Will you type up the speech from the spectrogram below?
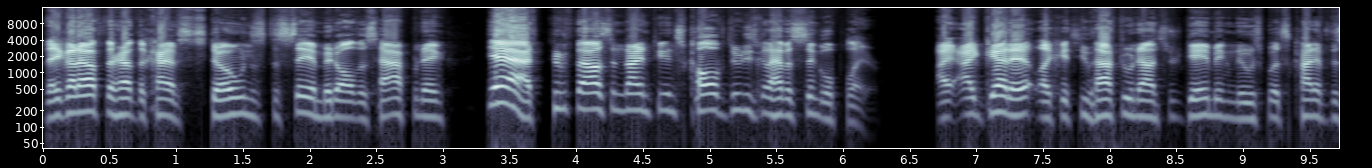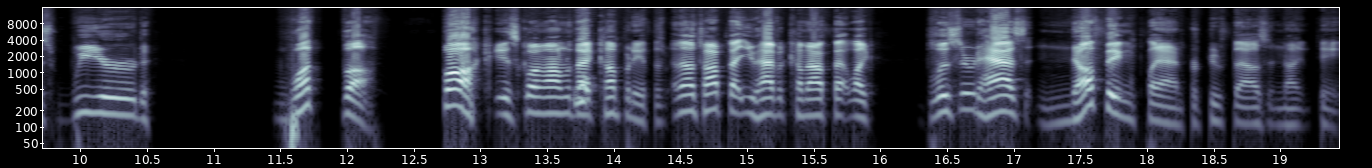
they got out there, had the kind of stones to say amid all this happening. Yeah, 2019's Call of Duty's going to have a single player. I, I get it. Like, it's you have to announce your gaming news, but it's kind of this weird. What the fuck is going on with that company? And on top of that, you have it come out that, like, Blizzard has nothing planned for 2019.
